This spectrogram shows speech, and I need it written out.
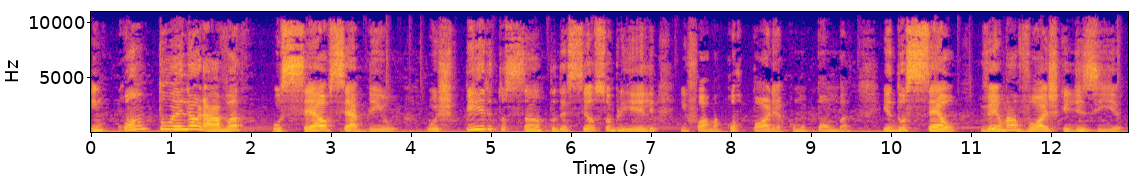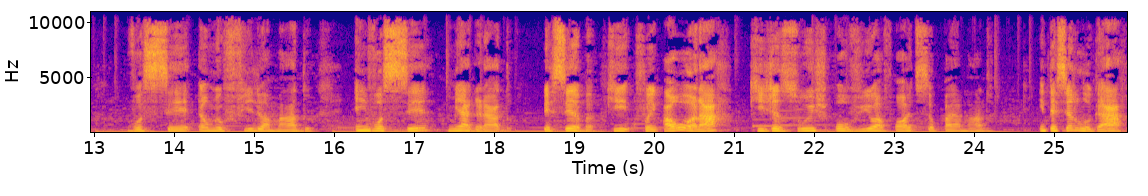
enquanto ele orava, o céu se abriu, o Espírito Santo desceu sobre ele em forma corpórea, como pomba, e do céu veio uma voz que dizia: Você é o meu filho amado, em você me agrado. Perceba que foi ao orar que Jesus ouviu a voz de seu Pai amado. Em terceiro lugar,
